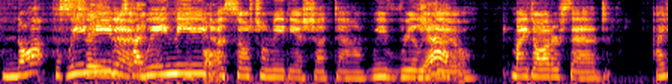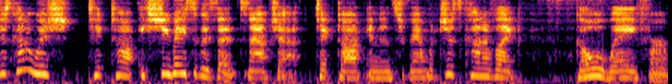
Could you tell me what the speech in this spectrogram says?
Not the we same need a type we of need people. a social media shutdown we really Yeah. do my daughter said i just kind of wish tiktok she basically said snapchat tiktok and instagram would just kind of like go away for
